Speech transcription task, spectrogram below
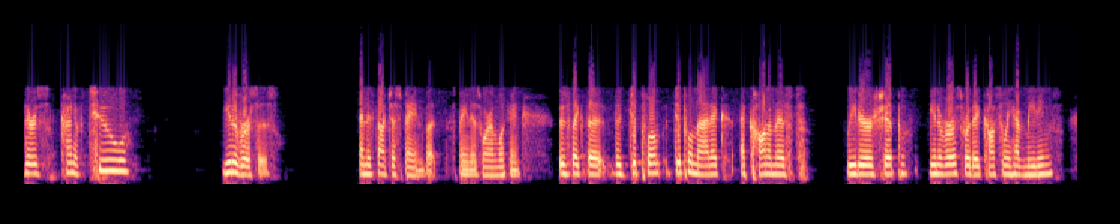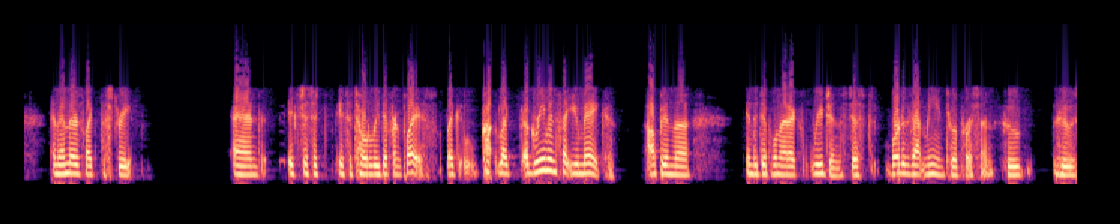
there's kind of two universes. And it's not just Spain, but Spain is where I'm looking. There's like the the diplom- diplomatic economist leadership universe where they constantly have meetings and then there's like the street and it's just a it's a totally different place like like agreements that you make up in the in the diplomatic regions just what does that mean to a person who who's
